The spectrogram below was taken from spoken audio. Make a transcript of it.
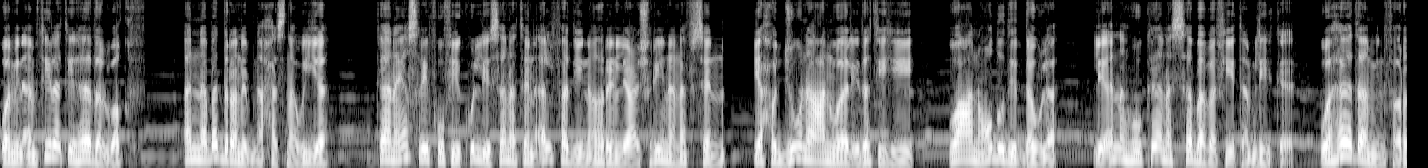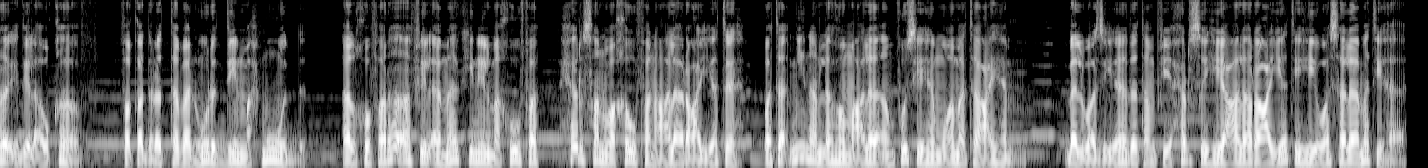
ومن أمثلة هذا الوقف أن بدرا بن حسنوية كان يصرف في كل سنة ألف دينار لعشرين نفس يحجون عن والدته وعن عضد الدولة لأنه كان السبب في تمليكه وهذا من فرائد الأوقاف. فقد رتب نور الدين محمود الخفراء في الأماكن المخوفة حرصا وخوفا على رعيته وتأمينا لهم على أنفسهم ومتاعهم بل وزيادة في حرصه على رعيته وسلامتها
